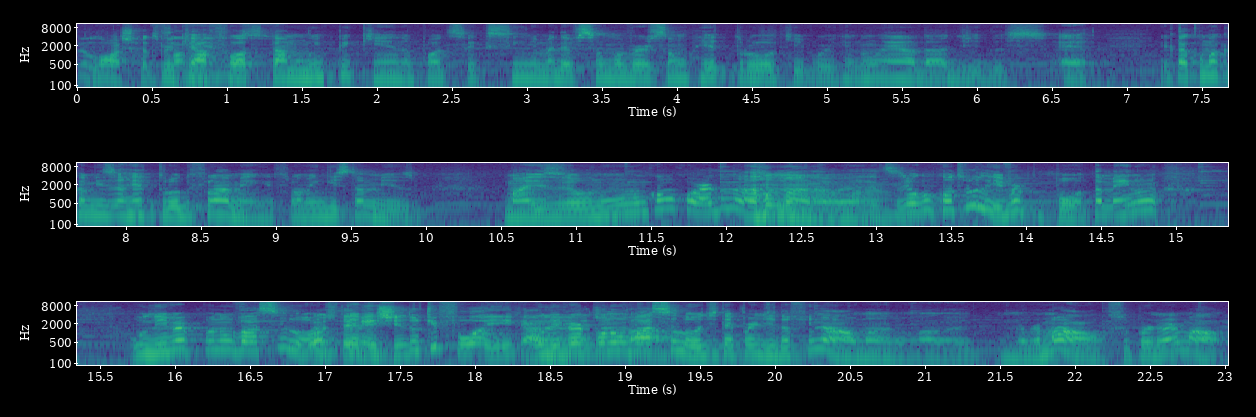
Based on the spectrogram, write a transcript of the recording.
É lógico, que é do porque Flamengo. a foto tá muito pequena. Pode ser que sim, né? mas deve ser uma versão retrô aqui, porque não é a da Adidas. É. Ele tá com uma camisa retrô do Flamengo, é flamenguista mesmo. Mas eu não, não concordo, não, mano. Não, mano. Você jogou contra o Liverpool, pô. Também não. O Liverpool não vacilou. Pode de ter mexido o que for aí, cara. o Liverpool não vacilou de ter perdido a final, mano. Normal, super normal.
